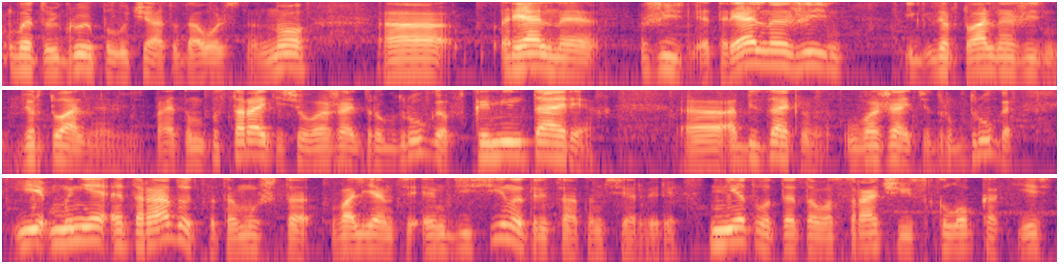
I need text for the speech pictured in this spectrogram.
в эту игру и получают удовольствие. Но э, реальная жизнь это реальная жизнь, и виртуальная жизнь виртуальная жизнь. Поэтому постарайтесь уважать друг друга в комментариях. Э, обязательно уважайте друг друга. И мне это радует, потому что в альянсе MDC на 30 сервере нет вот этого срача и склок, как есть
